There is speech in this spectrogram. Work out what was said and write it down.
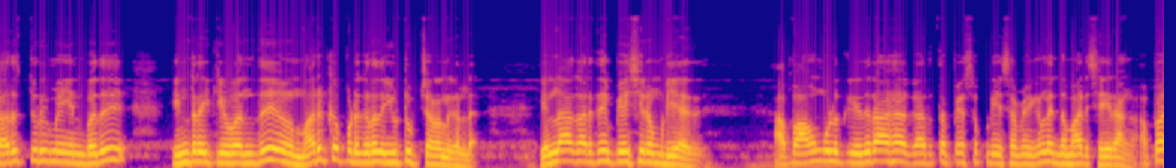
கருத்துரிமை என்பது இன்றைக்கு வந்து மறுக்கப்படுகிறது யூடியூப் சேனல்களில் எல்லா கருத்தையும் பேசிட முடியாது. அப்போ அவங்களுக்கு எதிராக கருத்தை பேசக்கூடிய சமயங்களில் இந்த மாதிரி செய்கிறாங்க அப்போ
